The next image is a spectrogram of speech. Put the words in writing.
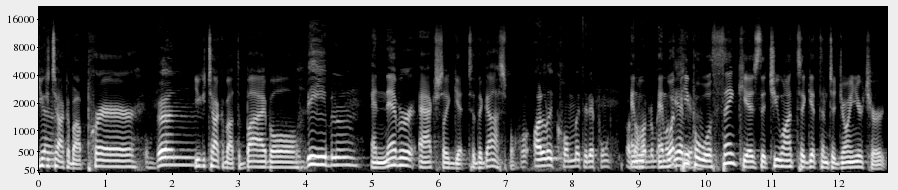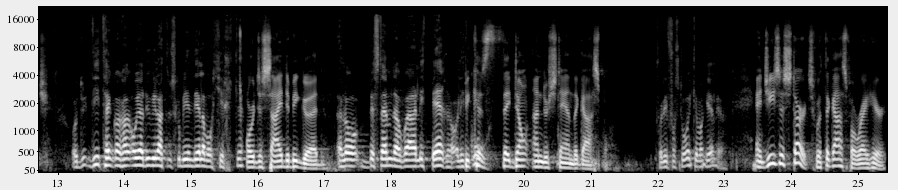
you can talk about prayer, om bønn, you can talk about the Bible, om Bibelen, and never actually get to the gospel. og aldri komme til det punkt at det handler And, om and what people will think is that you want to get them to join your church Og de tenker at ja, du vil at du skal bli en del av vår kirke, or decide to be good eller bestemme deg å være litt bedre og litt because god, they don't understand the gospel. for de forstår ikke evangeliet. And Jesus starts with the gospel right here.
